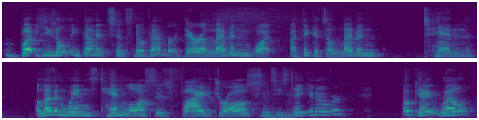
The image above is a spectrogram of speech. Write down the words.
but he's only done it since November. They're 11 what? I think it's 11 10 11 wins, 10 losses, 5 draws since he's taken over. Okay, well,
